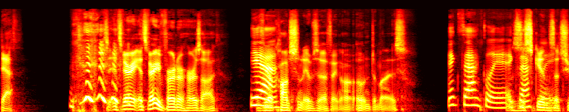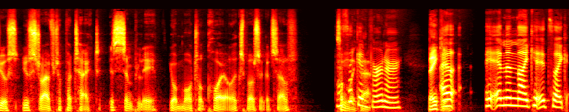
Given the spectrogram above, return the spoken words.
death. It's, it's very it's very Werner Herzog. Yeah are constantly observing our own demise. exactly Exactly. The skins that you you strive to protect is simply your mortal coil exposing itself. that's something a like good that. Werner Thank you. I, and then like it's like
